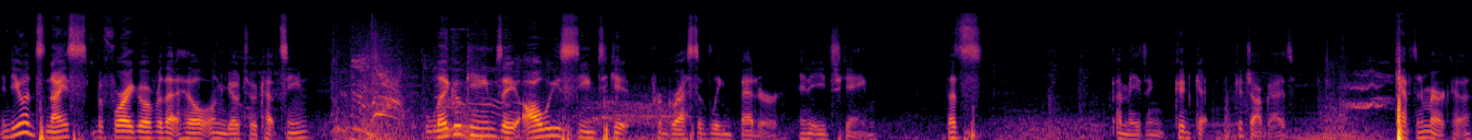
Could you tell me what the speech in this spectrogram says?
And you know what's nice before I go over that hill and go to a cutscene? Lego games, they always seem to get progressively better in each game. That's amazing. Good, good, good job, guys. Captain America.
